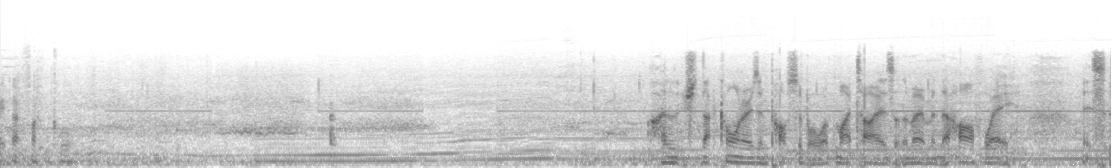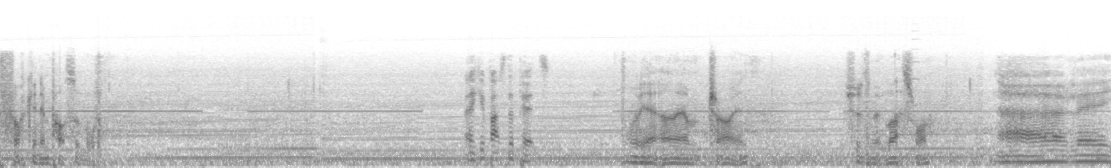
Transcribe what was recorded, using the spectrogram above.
Take that fucking call. I literally, that corner is impossible with my tyres at the moment. They're halfway. It's fucking impossible. Make it back to the pits. Oh yeah, I am trying. Should have been the last one. No, Lee.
